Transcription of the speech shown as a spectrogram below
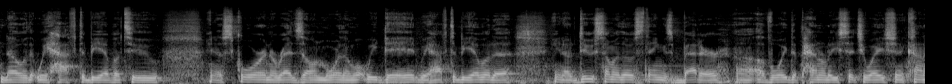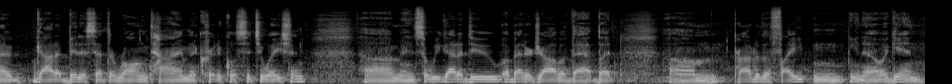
know that we have to be able to, you know, score in the red zone more than what we did. We have to be able to, you know, do some of those things better, uh, avoid the penalty situation. Kind of got it, bit us at the wrong time, the critical situation, um, and so we got to do a better job of that. But um, proud of the fight, and you know, again,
